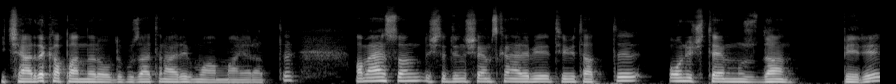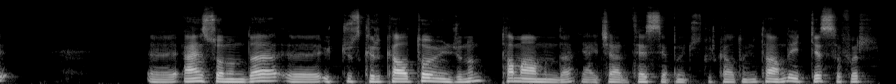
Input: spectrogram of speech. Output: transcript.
İçeride kapanlar oldu. Bu zaten ayrı bir muamma yarattı. Ama en son işte dün Shams Kanarya bir tweet attı. 13 Temmuz'dan beri e, en sonunda e, 346 oyuncunun tamamında yani içeride test yapan 346 oyuncunun tamamında ilk kez sıfır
